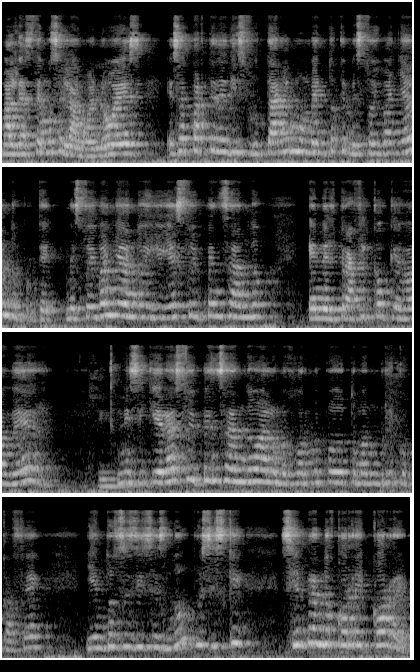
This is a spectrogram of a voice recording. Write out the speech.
malgastemos el agua, no es esa parte de disfrutar el momento que me estoy bañando, porque me estoy bañando y yo ya estoy pensando en el tráfico que va a haber. Ni siquiera estoy pensando, a lo mejor me puedo tomar un rico café. Y entonces dices, no, pues es que siempre ando corre y corre.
